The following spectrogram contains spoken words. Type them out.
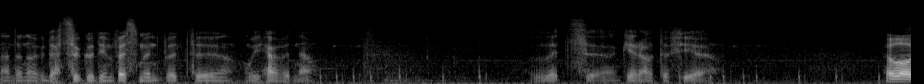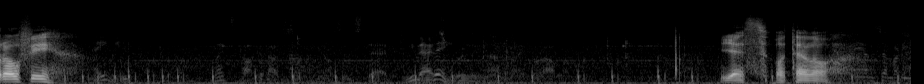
I don't know if that's a good investment, but uh, we have it now. Let's uh, get out of here. Hello, Rolfie. Maybe. Let's talk about something else instead. You That's think. really not my problem. Yes, Othello. Find somebody in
